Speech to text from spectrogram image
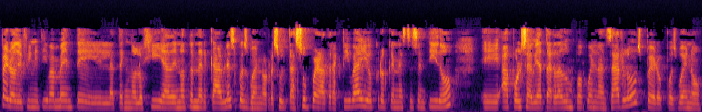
pero definitivamente la tecnología de no tener cables, pues bueno, resulta súper atractiva y yo creo que en este sentido eh, Apple se había tardado un poco en lanzarlos, pero pues bueno,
